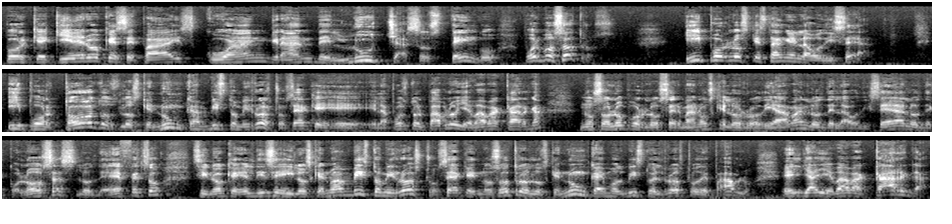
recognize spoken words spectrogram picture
porque quiero que sepáis cuán grande lucha sostengo por vosotros y por los que están en la Odisea y por todos los que nunca han visto mi rostro. O sea que eh, el apóstol Pablo llevaba carga no solo por los hermanos que lo rodeaban, los de la Odisea, los de Colosas, los de Éfeso, sino que él dice, y los que no han visto mi rostro. O sea que nosotros los que nunca hemos visto el rostro de Pablo, él ya llevaba carga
